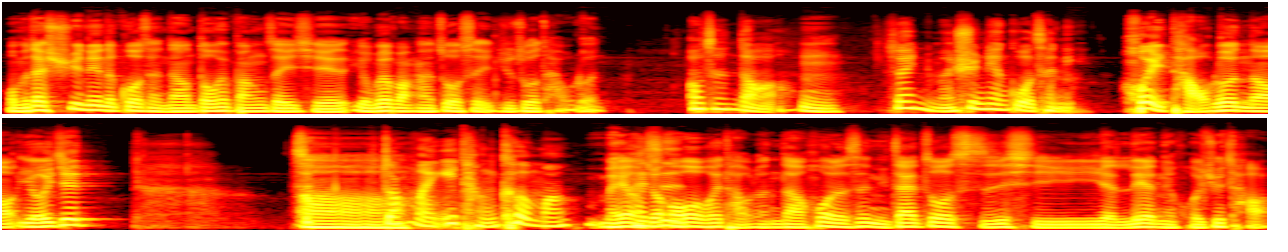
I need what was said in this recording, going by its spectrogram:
我们在训练的过程当中，都会帮这一些有没有帮他做事情去做讨论。哦，真的、哦，嗯，所以你们训练过程里会讨论哦，有一些。啊，专门一堂课吗？没有，就偶尔会讨论到，或者是你在做实习演练，你回去讨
